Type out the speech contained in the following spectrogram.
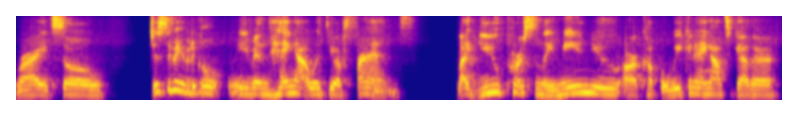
Right. So just to be able to go even hang out with your friends. Like you personally, me and you are a couple. We can hang out together.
